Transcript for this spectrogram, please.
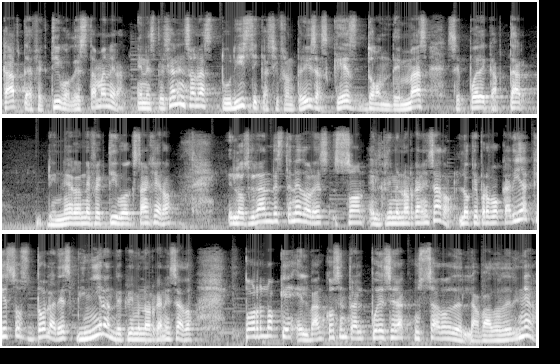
capta efectivo de esta manera, en especial en zonas turísticas y fronterizas, que es donde más se puede captar dinero en efectivo extranjero, los grandes tenedores son el crimen organizado, lo que provocaría que esos dólares vinieran del crimen organizado, por lo que el Banco Central puede ser acusado de lavado de dinero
